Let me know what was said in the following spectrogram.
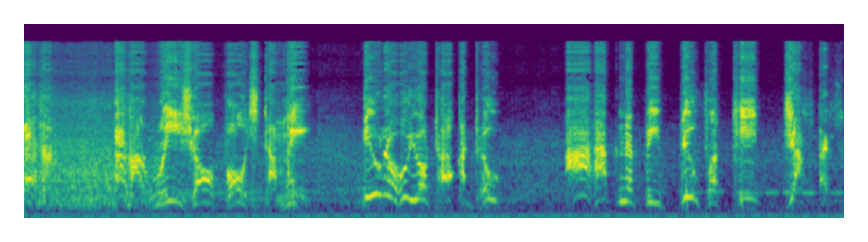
ever, ever raise your voice to me. Do you know who you're talking to? I happen to be Buford T. Justice,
